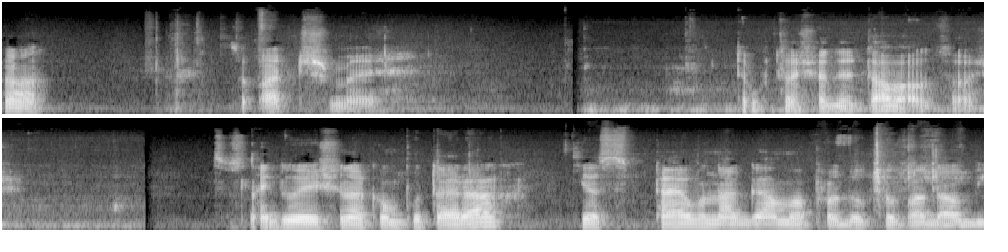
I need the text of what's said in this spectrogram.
O, zobaczmy. Tu ktoś edytował coś. Co znajduje się na komputerach? Jest pełna gama produktów Adobe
